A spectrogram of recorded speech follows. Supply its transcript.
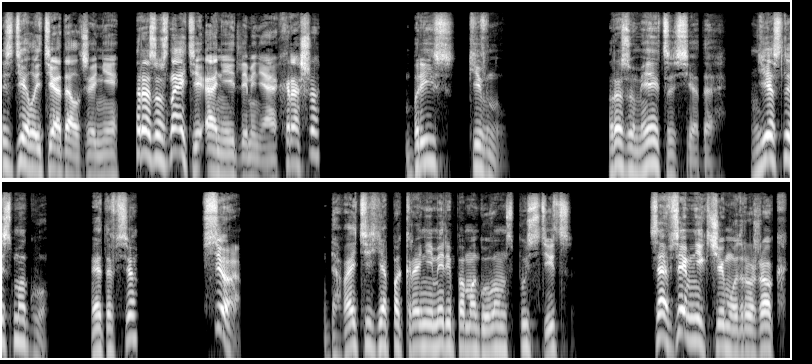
Сделайте одолжение. Разузнайте о ней для меня, хорошо?» Брис кивнул. «Разумеется, Седа. Если смогу. Это все?» «Все!» «Давайте я, по крайней мере, помогу вам спуститься». «Совсем ни к чему, дружок.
